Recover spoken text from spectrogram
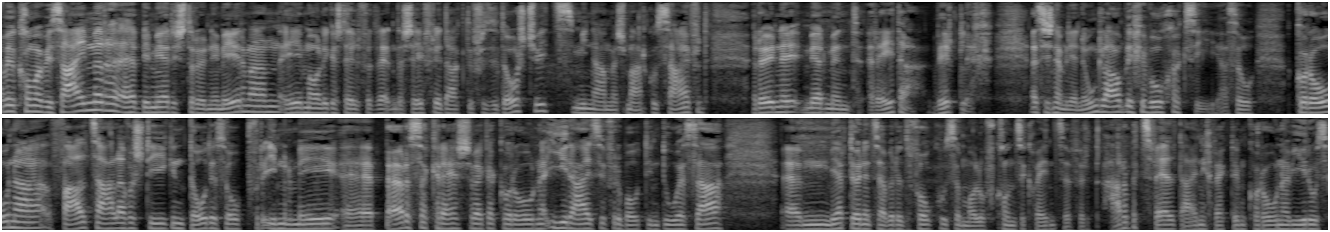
Willkommen bei Seimer. Äh, bei mir ist René Mehrmann, ehemaliger stellvertretender Chefredakteur für Südostschweiz. Mein Name ist Markus Seifert. René, wir müssen reden. Wirklich. Es ist nämlich eine unglaubliche Woche. Also, Corona, Fallzahlen versteigen, Todesopfer immer mehr, äh, Börsencrash wegen Corona, Einreiseverbot in die USA. Ähm, wir tun jetzt aber den Fokus einmal auf Konsequenzen für die Arbeitswelt eigentlich wegen dem Coronavirus.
